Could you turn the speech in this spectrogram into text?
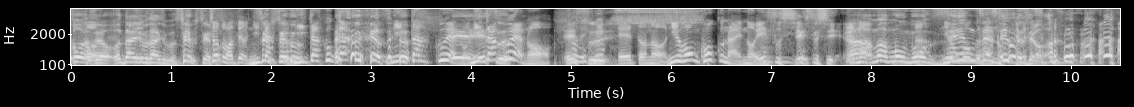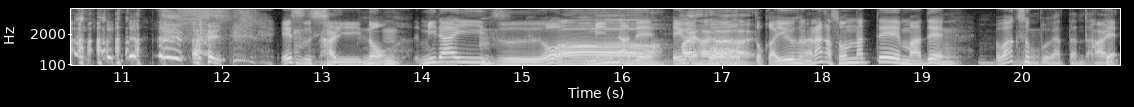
そうですよ。大丈夫大丈夫。セーフセーフ。ちょっと待ってよ二択二択か？二択やの？えー二択やの？S えっ、との日本国内の S 市。S 市。えの？あまあもうもう全然セーフですよ。はい。S 市の未来図をみんなで描こうとかいうふうななんかそんなテーマでワークショップをやったんだって。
